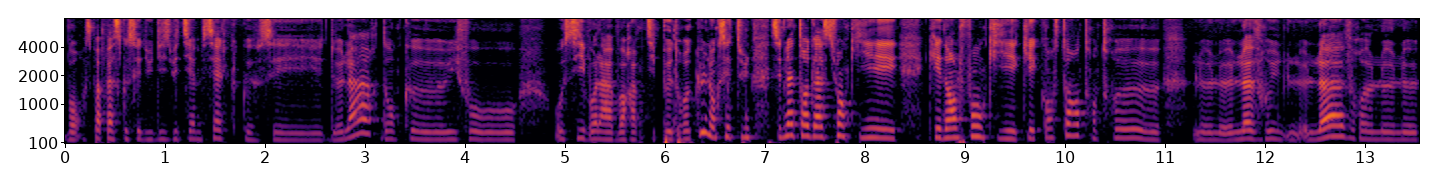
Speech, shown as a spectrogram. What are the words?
bon, c'est pas parce que c'est du XVIIIe siècle que c'est de l'art, donc euh, il faut aussi voilà, avoir un petit peu de recul. Donc c'est une, une interrogation qui est, qui est dans le fond, qui est, qui est constante entre euh, l'œuvre, l'œuvre, le,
